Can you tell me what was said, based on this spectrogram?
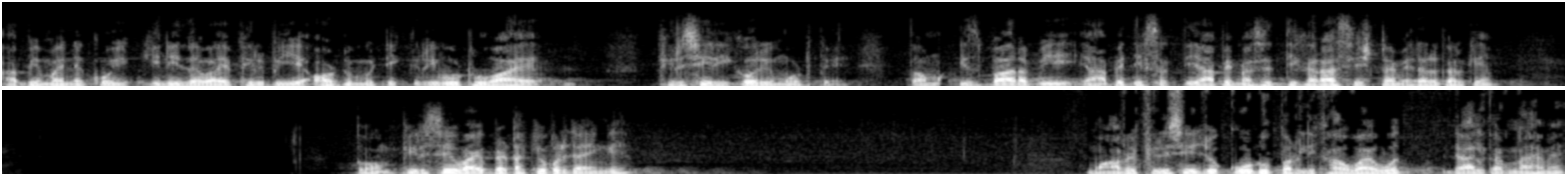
अभी मैंने कोई की नहीं दबाई, फिर भी ये ऑटोमेटिक रिबूट हुआ है फिर से रिकवरी मोड पे। तो हम इस बार अभी यहाँ पे देख सकते हैं, यहाँ पे मैसेज दिखा रहा है सिस्टम एरर करके। तो हम फिर से वाइप डाटा के ऊपर जाएँगे। वहाँ पे फिर से जो कोड ऊपर लिखा हुआ है, वो डायल करना है हमें।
